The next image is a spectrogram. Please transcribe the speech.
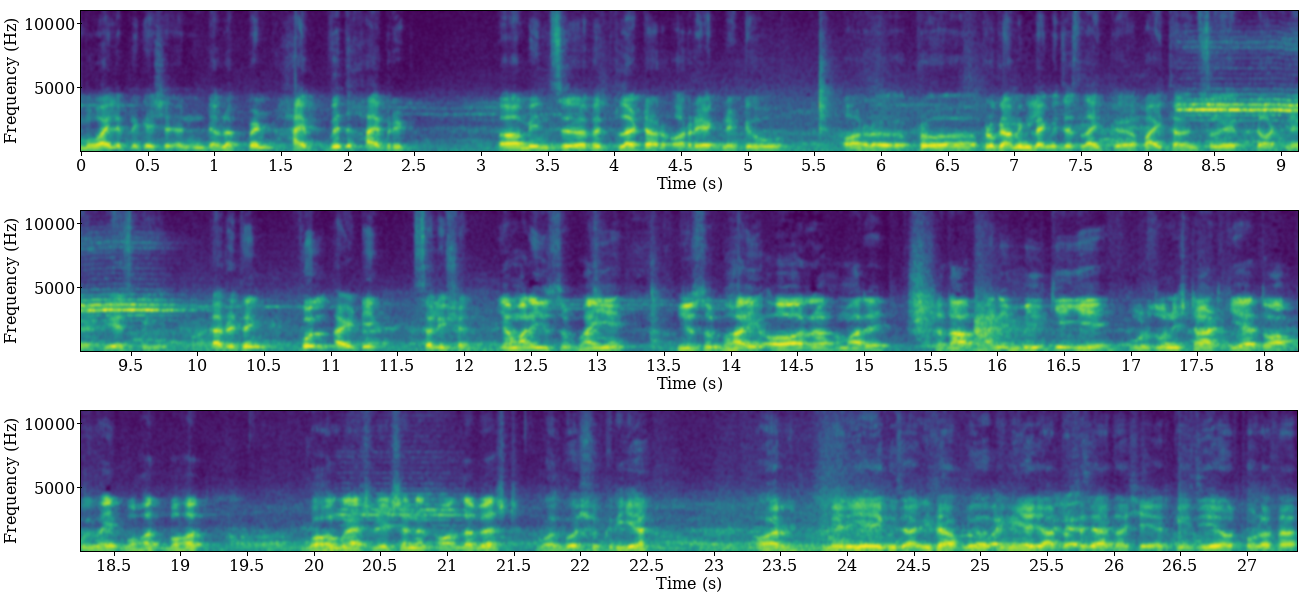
mobile application development with hybrid means with Flutter और रिएक्ट नेटिव और programming languages like Python Swift dot net P H P everything full IT solution ये हमारे यूसुफ भाई हैं। यूसुफ भाई और हमारे शदाब भाई ने मिल के ये फ़ूड जोन स्टार्ट किया है तो आपको भी भाई बहुत बहुत congratulation and all the best बहुत बहुत शुक्रिया। और मेरी यही गुजारिश है आप लोगों की नहीं ज़्यादा से ज़्यादा शेयर कीजिए और थोड़ा सा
